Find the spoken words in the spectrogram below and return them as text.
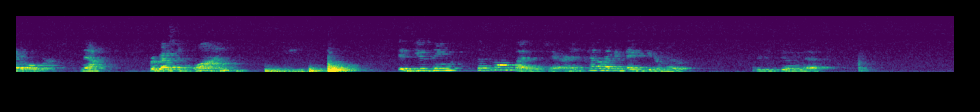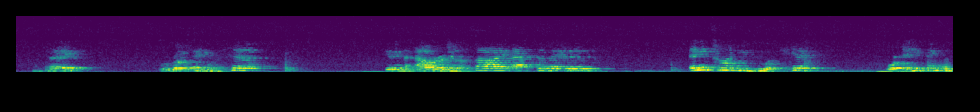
leg over. Now, progression one is using the small side of the chair, and it's kind of like an egg beater move. You're just doing this. Okay? We're rotating the hips, getting the outer and inner thigh activated. Anytime you do a kick or anything with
